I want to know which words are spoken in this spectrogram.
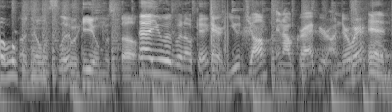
Oh, oh you almost slipped. He almost fell. Yeah, you would have been okay. Here, you jump and I'll grab your underwear. And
